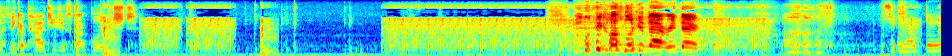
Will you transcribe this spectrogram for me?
I think Apache just got glitched. Oh my god, look at that right there. Secret dance.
